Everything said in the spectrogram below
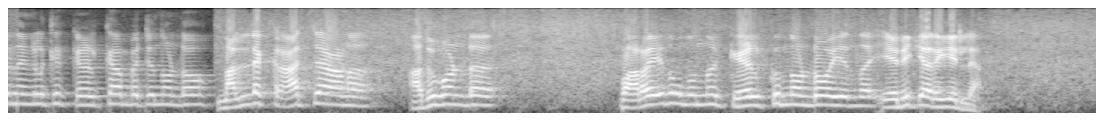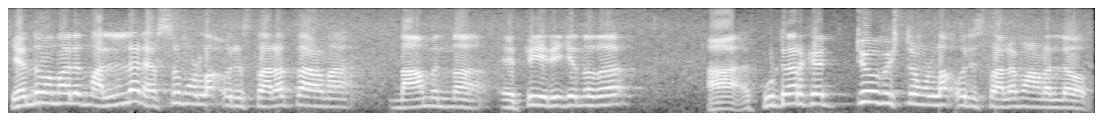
എന്തെങ്കിലും നിങ്ങൾക്ക് കേൾക്കാൻ പറ്റുന്നുണ്ടോ? നല്ല കാറ്റാണ്. അതുകൊണ്ട് പറയുന്നതൊന്നും കേൾക്കുന്നുണ്ടോ എന്ന് എനിക്കറിയില്ല. എന്തു വന്നാലും നല്ല രസമുള്ള ഒരു സ്ഥലത്താണ് നാം ഇന്ന് എത്തിയിരിക്കുന്നത്. കൂട്ടുകാർക്ക് ഏറ്റവും ഇഷ്ടമുള്ള ഒരു സ്ഥലമാണല്ലോ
